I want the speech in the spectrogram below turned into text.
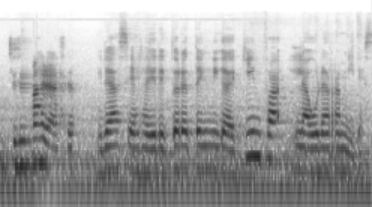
muchísimas gracias. Gracias, la directora técnica de Quinfa, Laura Ramírez.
